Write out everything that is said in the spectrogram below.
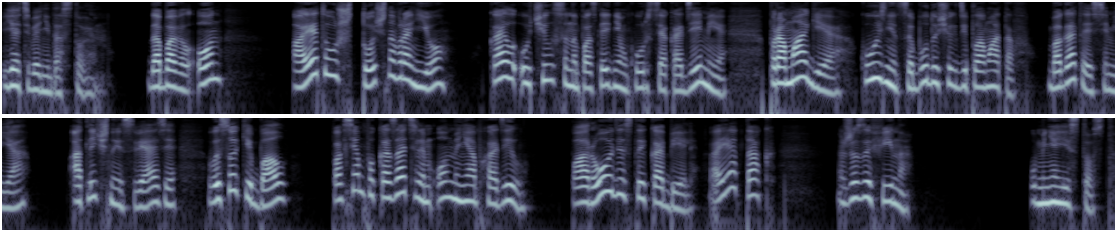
«Я тебя недостоин», — добавил он, а это уж точно вранье. Кайл учился на последнем курсе академии. Про магия, кузница будущих дипломатов, богатая семья, отличные связи, высокий балл. По всем показателям он меня обходил. Породистый кобель, а я так, Жозефина. «У меня есть тост»,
